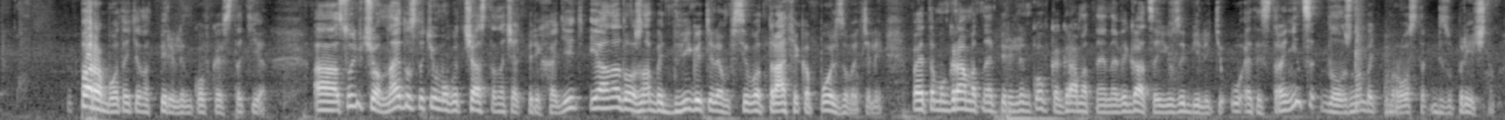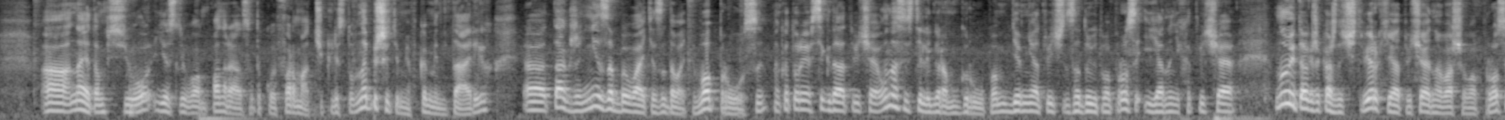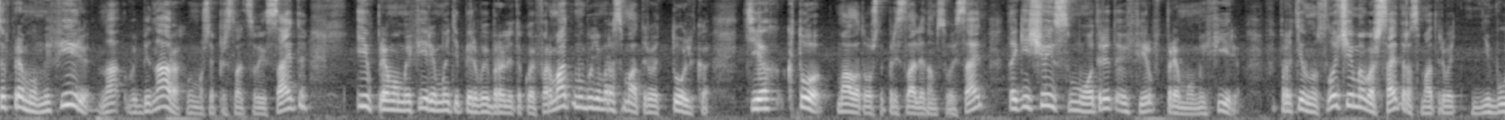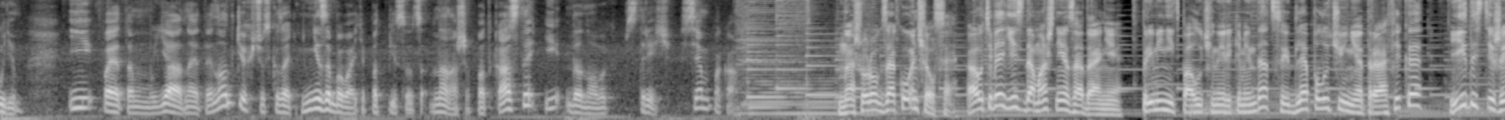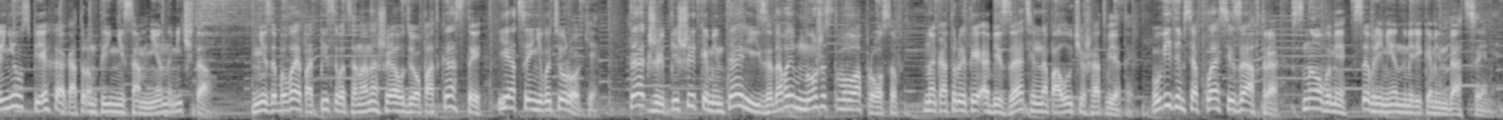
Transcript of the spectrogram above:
поработайте над перелинковкой в статье. А, суть в чем, на эту статью могут часто начать переходить, и она должна быть двигателем всего трафика пользователей. Поэтому грамотная перелинковка, грамотная навигация юзабилити у этой страницы должна быть просто безупречным. А, на этом все. Если вам понравился такой формат чек-листов, напишите мне в комментариях. А, также не забывайте задавать вопросы, на которые я всегда отвечаю. У нас есть телеграм-группа, где мне отвеч... задают вопросы, и я на них отвечаю. Ну и также каждый четверг я отвечаю на ваши вопросы в прямом эфире, на вебинарах. Вы можете прислать свои сайты. И в прямом эфире мы теперь выбрали такой формат. Мы будем рассматривать только тех, кто мало того, что прислали нам свой сайт, так еще и смотрит эфир в прямом эфире. В противном случае мы ваш сайт рассматривать не будем. И поэтому я на этой нотке хочу сказать, не забывайте подписываться на наши подкасты и до новых встреч. Всем пока. Наш урок закончился, а у тебя есть домашнее задание – применить полученные рекомендации для получения трафика и достижения успеха, о котором ты, несомненно, мечтал. Не забывай подписываться на наши аудиоподкасты и оценивать уроки. Также пиши комментарии и задавай множество вопросов, на которые ты обязательно получишь ответы. Увидимся в классе завтра с новыми современными рекомендациями.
